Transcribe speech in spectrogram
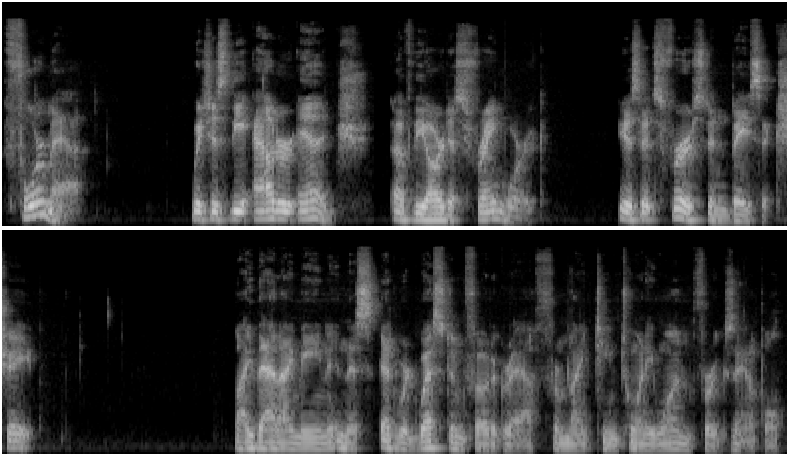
Format, which is the outer edge of the artist's framework is its first and basic shape. By that I mean in this Edward Weston photograph from 1921, for example,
